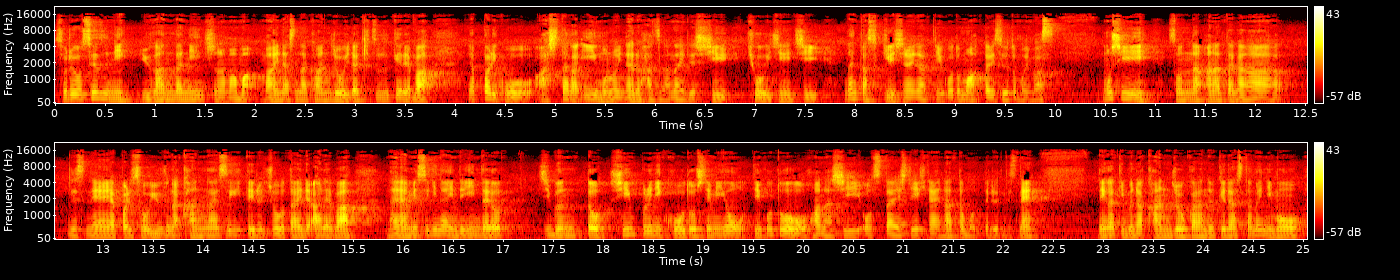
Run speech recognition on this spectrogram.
それをせずに歪んだ認知のままマイナスな感情を抱き続ければやっぱりこう明日がいいものになるはずがないですし今日一日なんかすっきりしないなっていうこともあったりすると思います。もしそんなあなたがですねやっぱりそういうふうな考えすぎている状態であれば悩みすぎないんでいいんだよ自分とシンプルに行動してみようっていうことをお話お伝えしていきたいなと思ってるんですね。ネガティブな感情から抜け出すためにも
